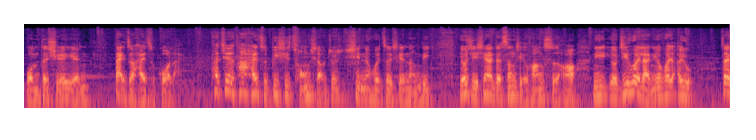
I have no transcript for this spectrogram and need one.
我们的学员带着孩子过来。他觉得他孩子必须从小就训练会这些能力，尤其现在的升学方式啊，你有机会了，你会发现，哎呦，在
